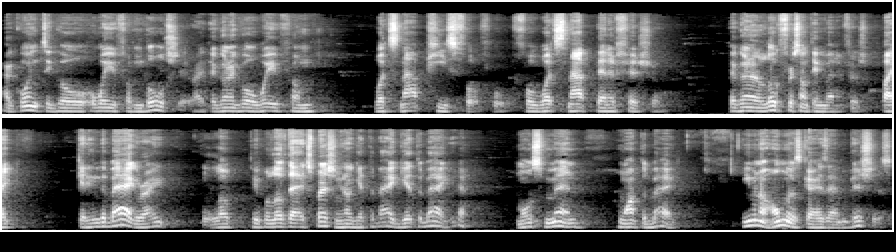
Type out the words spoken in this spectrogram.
are going to go away from bullshit, right? They're going to go away from what's not peaceful, for, for what's not beneficial. They're going to look for something beneficial, like getting the bag, right? love people love that expression. You know, get the bag, get the bag. Yeah, most men want the bag. Even a homeless guy is ambitious.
